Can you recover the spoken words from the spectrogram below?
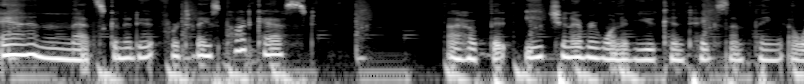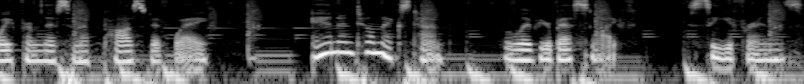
And that's going to do it for today's podcast. I hope that each and every one of you can take something away from this in a positive way. And until next time, live your best life. See you, friends.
